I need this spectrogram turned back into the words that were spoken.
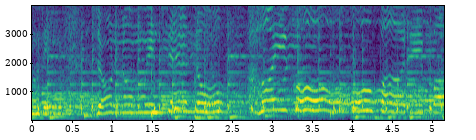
ধরে জনমে যেন হয় গো পারে পা।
